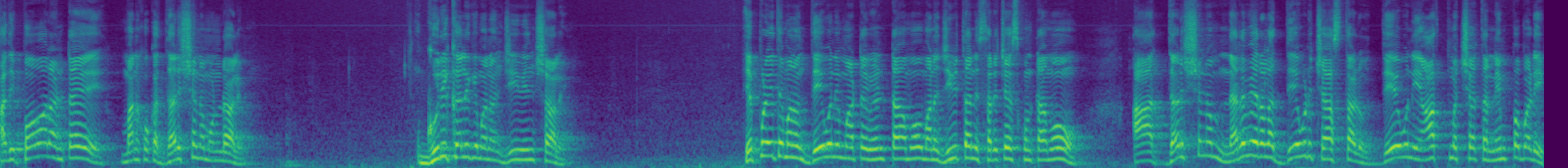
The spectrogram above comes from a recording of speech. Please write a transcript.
అది పోవాలంటే మనకు ఒక దర్శనం ఉండాలి. గురి కలిగి మనం జీవించాలి. ఎప్పుడైతే మనం దేవుని మాట వింటామో మన జీవితాన్ని సరిచేసుకుంటామో ఆ దర్శనం నెరవేరల దేవుడు చేస్తాడు. దేవుని ఆత్మచేత నింపబడి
